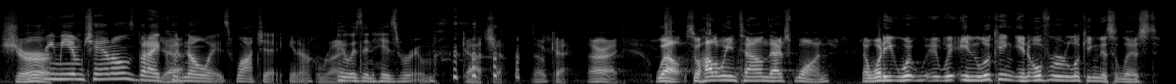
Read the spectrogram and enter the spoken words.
Sure. premium channels, but I Yeah. couldn't always watch it. You know, Right. it was in his room. Gotcha. Okay. All right. Well, so Halloween Town, that's one. Now, what do you what, in looking in overlooking this list?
